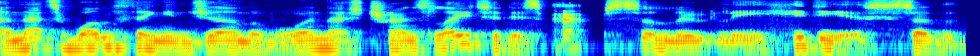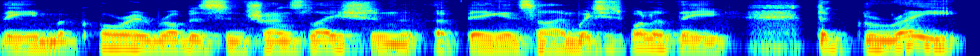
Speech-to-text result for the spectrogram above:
and that's one thing in German, but when that's translated, it's absolutely hideous. So that the Macquarrie Robinson translation of Being and Time, which is one of the the great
